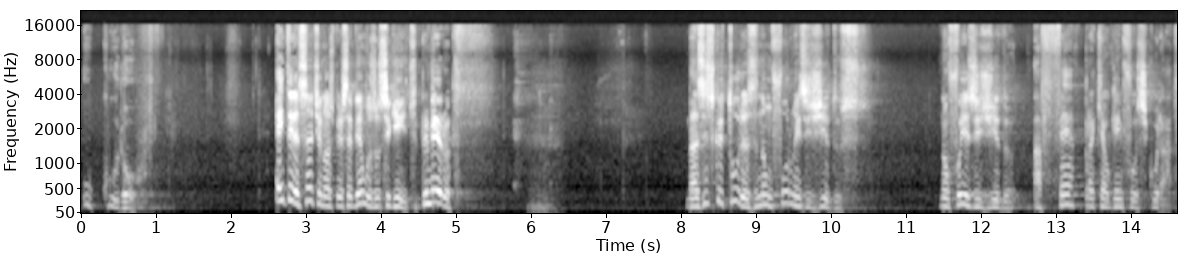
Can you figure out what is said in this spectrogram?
o curou. É interessante nós percebemos o seguinte: primeiro, nas Escrituras não foram exigidos, não foi exigido a fé para que alguém fosse curado.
